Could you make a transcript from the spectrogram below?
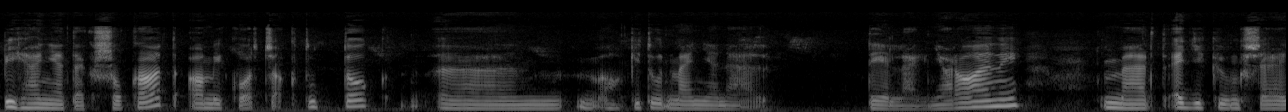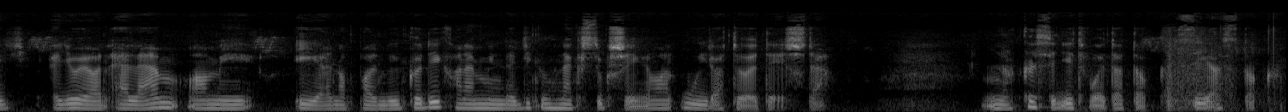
pihenjetek sokat, amikor csak tudtok, aki tud, menjen el tényleg nyaralni, mert egyikünk se egy, egy olyan elem, ami éjjel-nappal működik, hanem mindegyikünknek szüksége van újra töltésre. Na, köszönjük, itt voltatok. Sziasztok!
